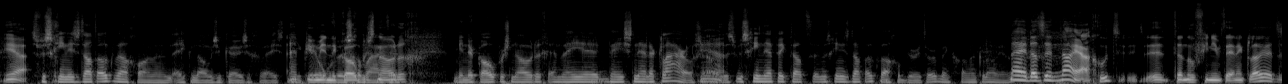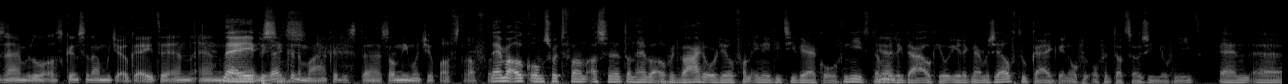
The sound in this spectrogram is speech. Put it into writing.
ja. Dus misschien is dat ook wel gewoon een economische keuze geweest. Heb je minder kopers heb. nodig? Minder kopers nodig en ben je, ben je sneller klaar of zo. Ja. Dus misschien, heb ik dat, misschien is dat ook wel gebeurd hoor. Ben ik gewoon een klojo. Nee, dat is, nou ja, goed. Dan hoef je niet meteen een klooier te zijn. Ik bedoel, als kunstenaar moet je ook eten en, en Nee, je werk kunnen maken. Dus daar zal niemand je op afstraffen. Nee, maar ook om soort van, als we het dan hebben over het waardeoordeel van in editie werken of niet, dan Ja. wil ik daar ook heel eerlijk naar mezelf toe kijken en of, of ik dat zo zie of niet. En eh,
